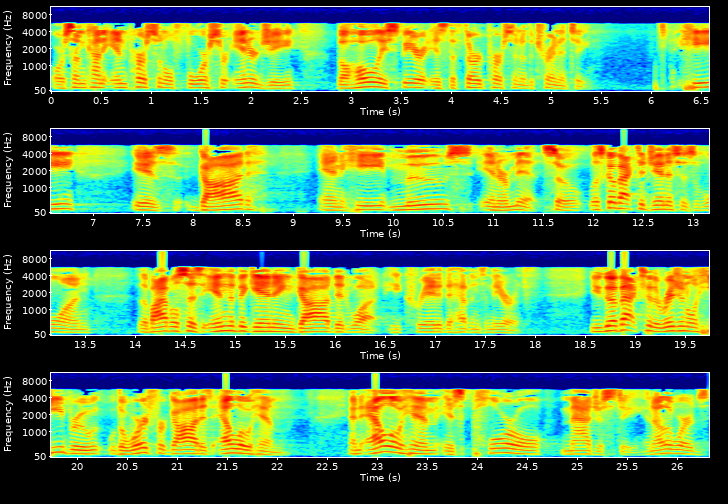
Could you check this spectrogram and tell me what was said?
or some kind of impersonal force or energy. The Holy Spirit is the third person of the Trinity. He is God and He moves in our midst. So let's go back to Genesis 1. The Bible says, in the beginning, God did what? He created the heavens and the earth. You go back to the original Hebrew, the word for God is Elohim. And Elohim is plural majesty. In other words,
